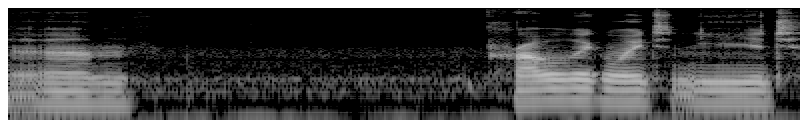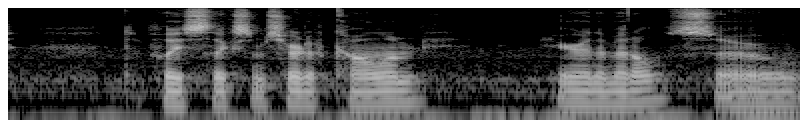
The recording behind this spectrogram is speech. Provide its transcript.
Um, probably going to need to place like some sort of column here in the middle. So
